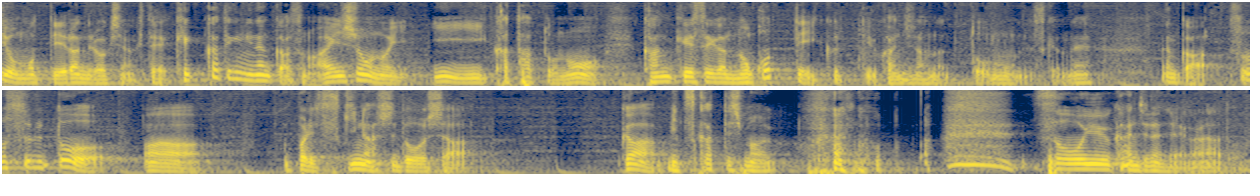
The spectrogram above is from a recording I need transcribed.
思を持って選んでるわけじゃなくて結果的になんかその相性のいい方との関係性が残っていくっていう感じなんだと思うんですけどね。なんかそうするとまあやっぱり好きな指導者が見つかってしまうそういう感じなんじゃないかなと。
